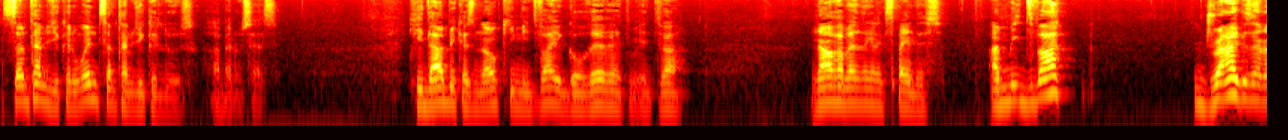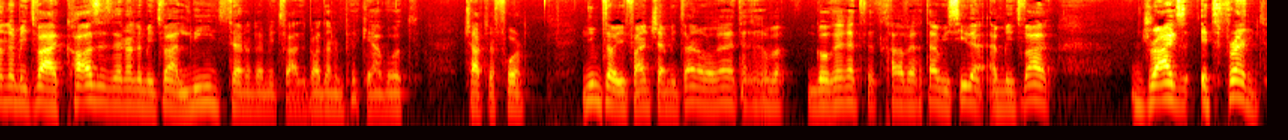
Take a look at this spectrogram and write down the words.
Sometimes you can win, sometimes you can lose, Rabbeinu says. "Kidar because no ki mitzvah goreret mitzvah. Now Rabbeinu can explain this. A mitzvah drags another mitzvah, causes another mitzvah, leads to another mitzvah. It's brought down in Pirkei Avot, chapter 4. We see that a mitzvah drags its friend.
